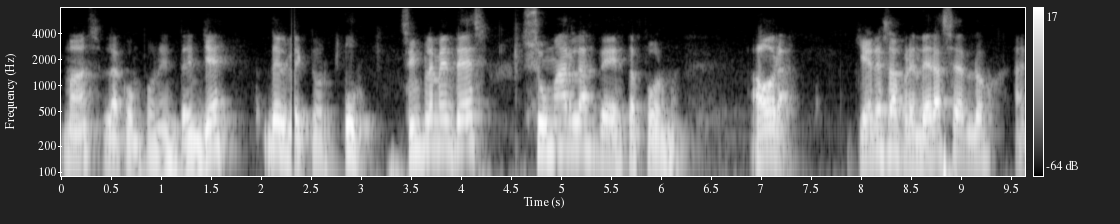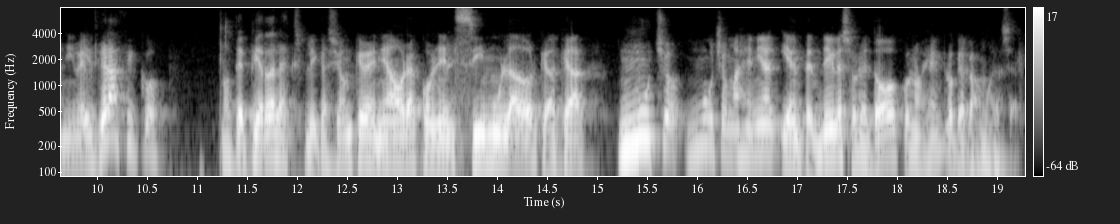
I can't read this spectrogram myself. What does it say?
más la componente en y del vector u. Simplemente es sumarlas de esta forma. Ahora, ¿quieres aprender a hacerlo a nivel gráfico? No te pierdas la explicación que venía ahora con el simulador que va a quedar mucho, mucho más genial y entendible, sobre todo con los ejemplos que acabamos de hacer.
